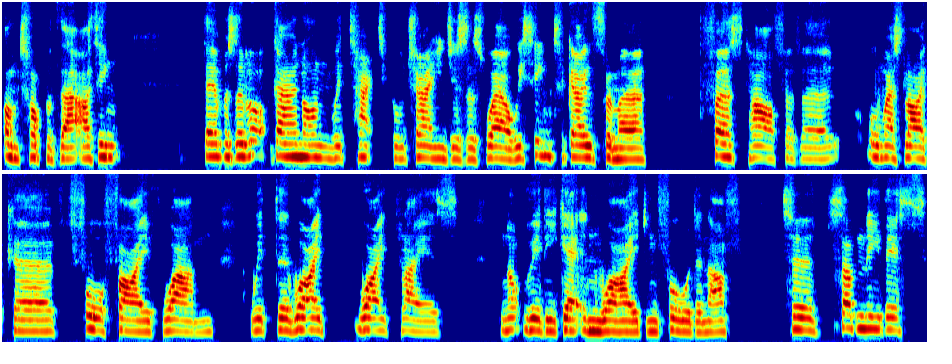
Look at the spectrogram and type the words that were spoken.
on top of that, I think there was a lot going on with tactical changes as well. We seemed to go from a first half of a almost like a four-five-one with the wide wide players not really getting wide and forward enough to suddenly this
